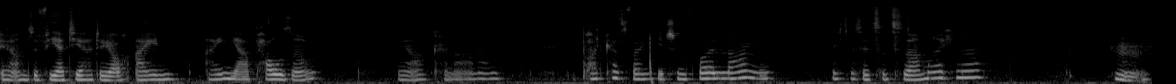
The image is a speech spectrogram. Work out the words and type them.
Ja, und Sophia Thiel hatte ja auch ein, ein Jahr Pause. Ja, keine Ahnung. Podcast-Folge geht schon voll lang. Wenn ich das jetzt so zusammenrechne. Hm.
